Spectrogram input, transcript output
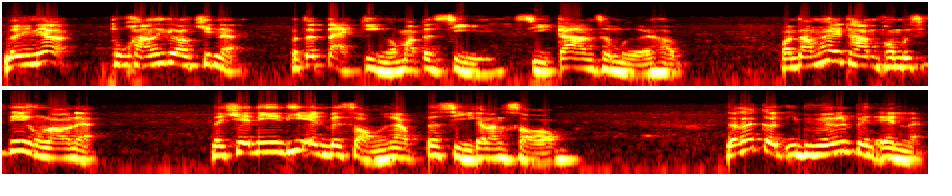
แล้วทีเนี้ยทุกครั้งที่เราคิดเนี่ยมันจะแตกกิ่งออกมาเป็นสี่สี่ก้านเสมอครับ มันทำให้ทำ complexity ของเราเนี่ย ในเคสนี้ที่ n เป็นสองนะครับเป็นสี่กำลังสองแล้วถ้าเกิด implement เป็น n เนี่ย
